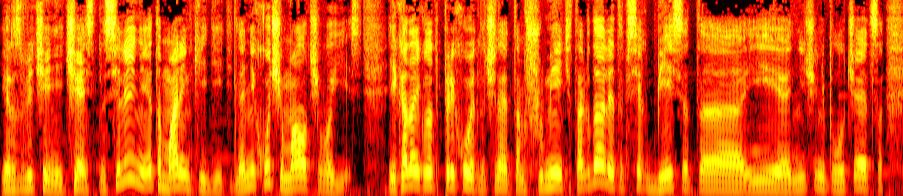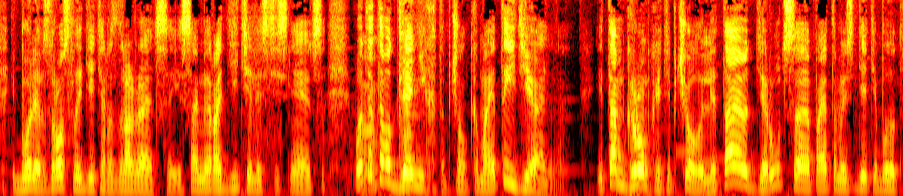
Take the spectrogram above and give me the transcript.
и развлечений часть населения это маленькие дети. Для них очень мало чего есть. И когда они куда-то приходят, начинают там шуметь и так далее, это всех бесит, э, и ничего не получается. И более взрослые дети раздражаются, и сами родители стесняются. Вот это вот для них это пчелка Майя, это идеально. И там громко эти пчелы летают, дерутся, поэтому если дети будут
